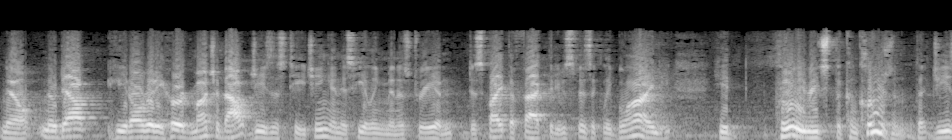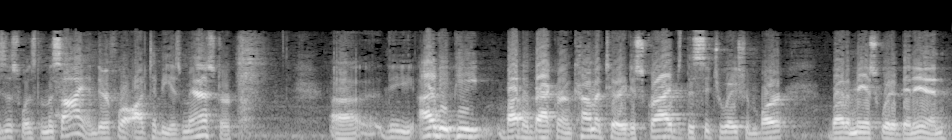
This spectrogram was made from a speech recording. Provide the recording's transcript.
Now, no doubt he had already heard much about Jesus' teaching and his healing ministry, and despite the fact that he was physically blind, he, he had clearly reached the conclusion that Jesus was the Messiah and therefore ought to be his master. Uh, the IVP Bible Background Commentary describes the situation Bart, Bartimaeus would have been in.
